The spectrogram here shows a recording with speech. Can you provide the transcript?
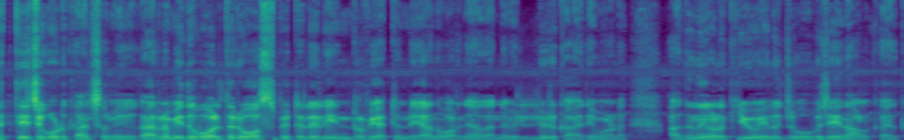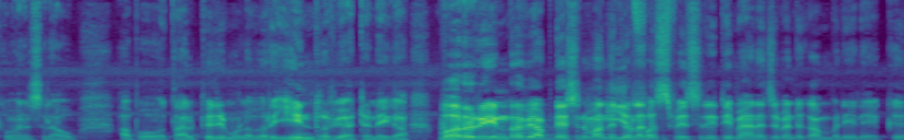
എത്തിച്ചു കൊടുക്കാൻ ശ്രമിക്കുക. കാരണം ഇതുപോലത്തെ ഒരു ഹോസ്പിറ്റലിൽ ഇന്റർവ്യൂ അറ്റൻഡ് ചെയ്യുക എന്ന് പറഞ്ഞാൽ തന്നെ വലിയൊരു കാര്യമാണ്. അത് നിങ്ങൾക്ക് യു എയിൽ ജോബ് ചെയ്യുന്ന ആൾക്കാർക്ക് മനസ്സിലാവും. അപ്പോൾ താല്പര്യമുള്ളവർ ഈ ഇന്റർവ്യൂ അറ്റൻഡ് ചെയ്യുക. വേറൊരു ഇന്റർവ്യൂ അപ്ഡേഷൻ വന്നിട്ടുള്ള ഫെസിലിറ്റി മാനേജ്മെന്റ് കമ്പനിയിലേക്ക്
